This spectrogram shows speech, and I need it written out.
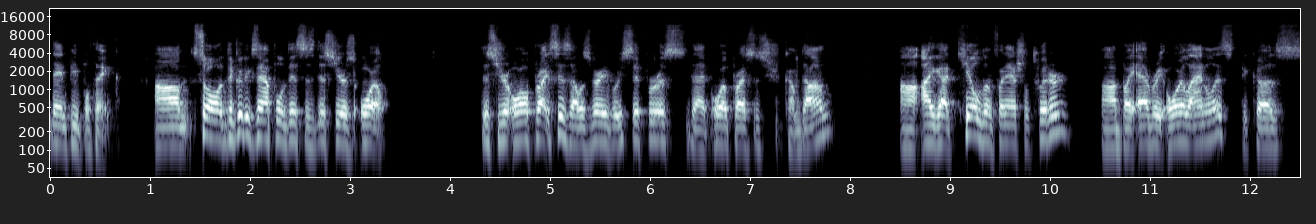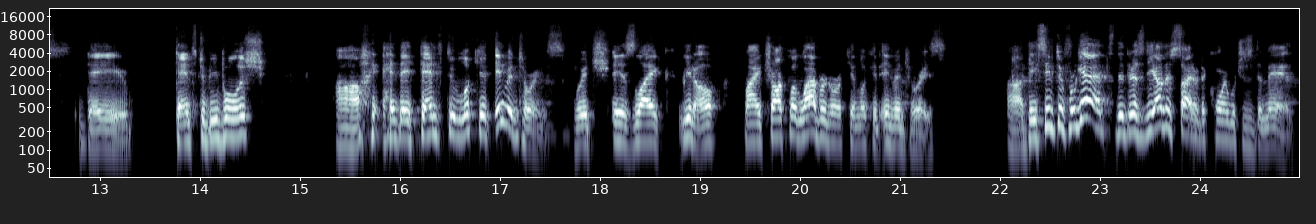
than people think. Um, so the good example of this is this year's oil. This year, oil prices, I was very vociferous that oil prices should come down. Uh, I got killed on financial Twitter uh, by every oil analyst because they tend to be bullish uh, and they tend to look at inventories, which is like, you know, my chocolate Labrador can look at inventories. Uh, they seem to forget that there's the other side of the coin, which is demand.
